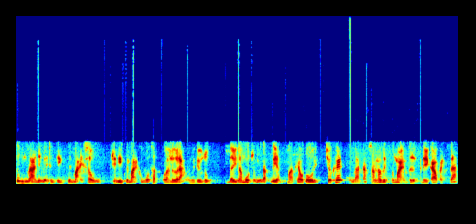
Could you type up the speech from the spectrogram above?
tung ra những cái chương trình khuyến mại xấu, chương trình khuyến mại không có thật hoặc là lừa đảo người tiêu dùng đây là một trong những đặc điểm mà theo tôi trước hết là các sàn giao dịch thương mại điện tử đề cao cảnh giác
